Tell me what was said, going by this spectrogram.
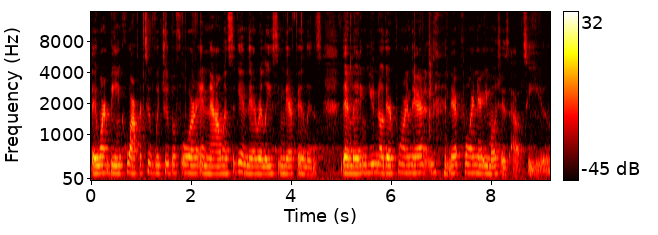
They weren't being cooperative with you before, and now once again they're releasing their feelings. They're letting you know they're pouring their they're pouring their emotions out to you.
